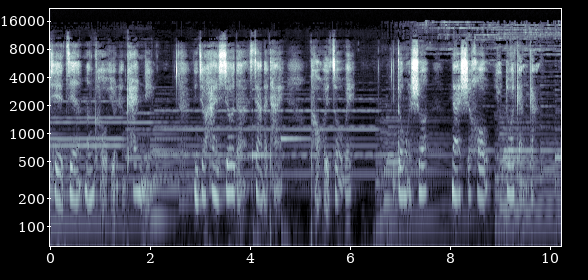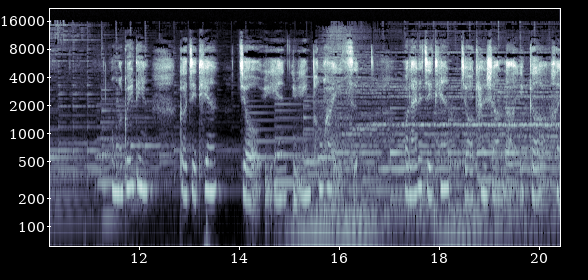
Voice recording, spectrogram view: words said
瞥见门口有人看你，你就害羞的下了台，跑回座位。你跟我说，那时候有多尴尬。我们规定，隔几天就语音语音通话一次。我来了几天，就看上了一个很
